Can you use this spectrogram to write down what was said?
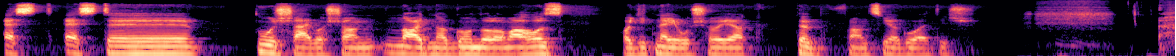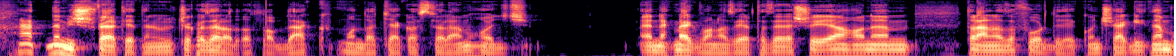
ezt, ezt ö, túlságosan nagynak gondolom ahhoz, hogy itt ne jósoljak több francia gólt is. Hát nem is feltétlenül, csak az eladott labdák mondatják azt velem, hogy ennek megvan azért az esélye, hanem talán az a fordulékonyság. Itt nem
